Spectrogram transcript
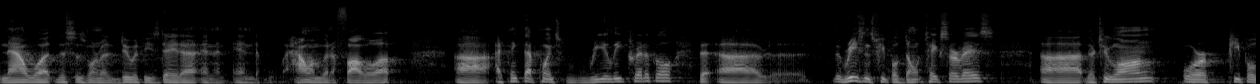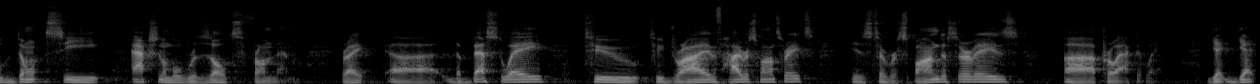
now what, this is what I'm going to do with these data, and, and how I'm going to follow up. Uh, I think that point's really critical. That, uh, the reasons people don't take surveys, uh, they're too long, or people don't see actionable results from them, right? Uh, the best way to, to drive high response rates is to respond to surveys uh, proactively. Get, get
